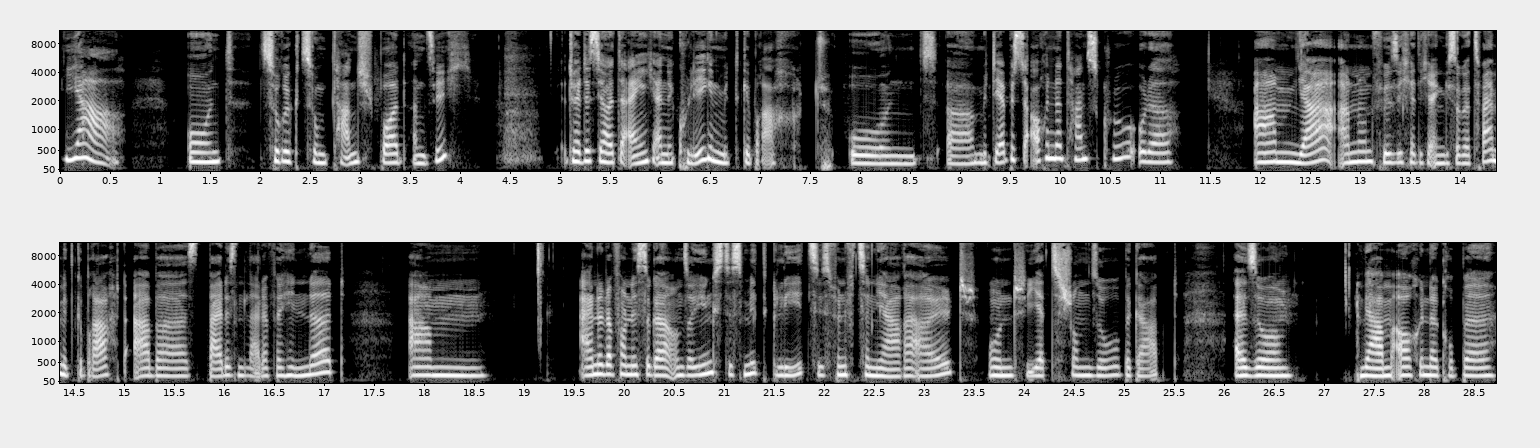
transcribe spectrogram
Ja. Und zurück zum Tanzsport an sich. Du hättest ja heute eigentlich eine Kollegin mitgebracht und äh, mit der bist du auch in der Tanzcrew oder? Ähm, ja, an und für sich hätte ich eigentlich sogar zwei mitgebracht, aber beide sind leider verhindert. Ähm, eine davon ist sogar unser jüngstes Mitglied. Sie ist 15 Jahre alt und jetzt schon so begabt. Also wir haben auch in der Gruppe,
